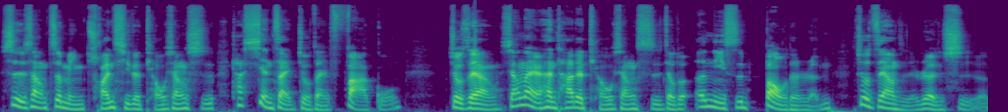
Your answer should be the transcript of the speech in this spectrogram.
事实上，这名传奇的调香师，他现在就在法国。就这样，香奈儿和他的调香师叫做恩尼斯·鲍的人就这样子认识了。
